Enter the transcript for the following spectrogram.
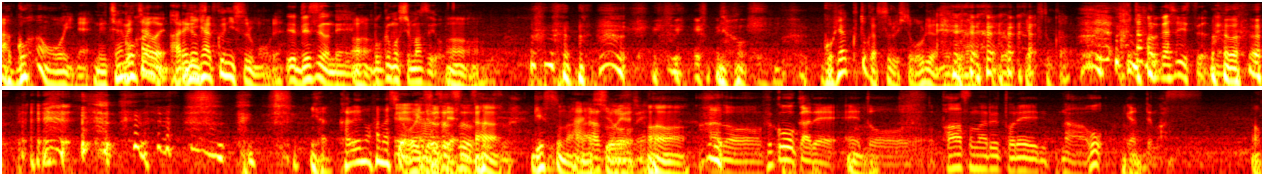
あご飯多いね。めちゃめちゃ多い。あれが200にするもん俺。いやですよね、うん。僕もしますよ、うん。でも500とかする人おるよね500とか600とか。頭おかしいですよね。いやカレーの話は置いといて。ゲストの話を、はいね。うん。あの福岡で、えーとパーソナルトレーナーをやってます、あ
